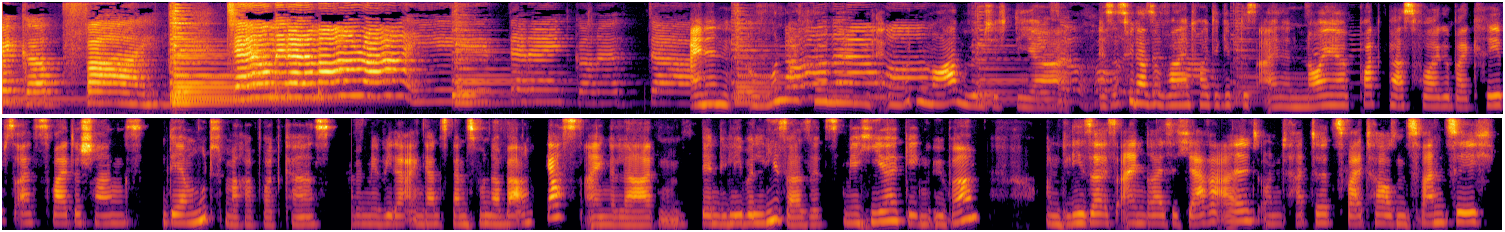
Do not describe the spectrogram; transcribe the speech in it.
wake up fine. Tell me that I'm alright. That ain't gonna die. Einen wunderschönen guten Morgen wünsche ich dir. Es ist wieder soweit. Heute gibt es eine neue Podcast-Folge bei Krebs als zweite Chance, der Mutmacher-Podcast. Ich habe mir wieder einen ganz, ganz wunderbaren Gast eingeladen, denn die liebe Lisa sitzt mir hier gegenüber. Und Lisa ist 31 Jahre alt und hatte 2020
